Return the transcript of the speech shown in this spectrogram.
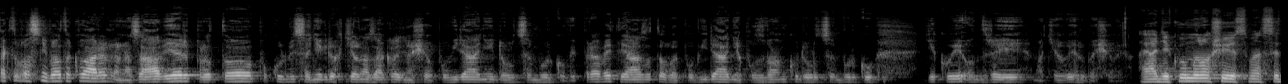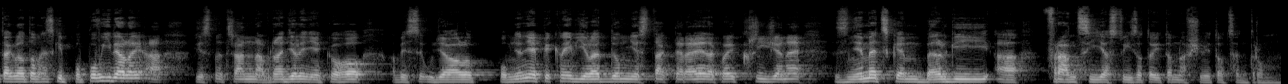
Tak to vlastně byla taková rada na závěr, proto pokud by se někdo chtěl na základě našeho povídání do Lucemburku vypravit, já za tohle povídání a pozvánku do Lucemburku děkuji Ondřeji Matějovi Hrubešovi. A já děkuji Miloši, že jsme si takhle o tom hezky popovídali a že jsme třeba navnadili někoho, aby si udělal poměrně pěkný výlet do města, které je takové křížené s Německem, Belgií a Francií a stojí za to i tam navštívit to centrum.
